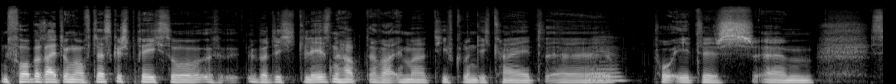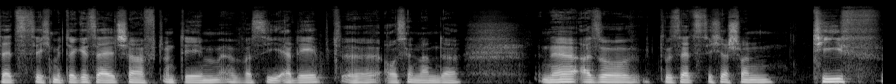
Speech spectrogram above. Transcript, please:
in Vorbereitung auf das Gespräch so äh, über dich gelesen habe, da war immer Tiefgründigkeit, äh, ja. poetisch, ähm, setzt sich mit der Gesellschaft und dem, äh, was sie erlebt, äh, auseinander. Ne? Also du setzt dich ja schon tief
